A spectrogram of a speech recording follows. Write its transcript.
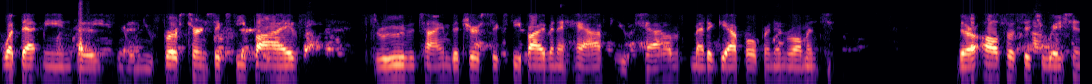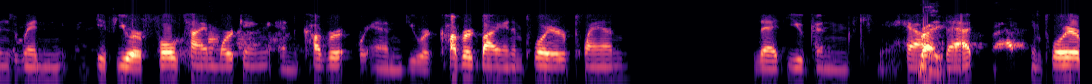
what that means is you know, when you first turn 65 through the time that you're 65 and a half, you have Medigap open enrollment. There are also situations when if you are full-time working and cover and you are covered by an employer plan that you can have Right. that employer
